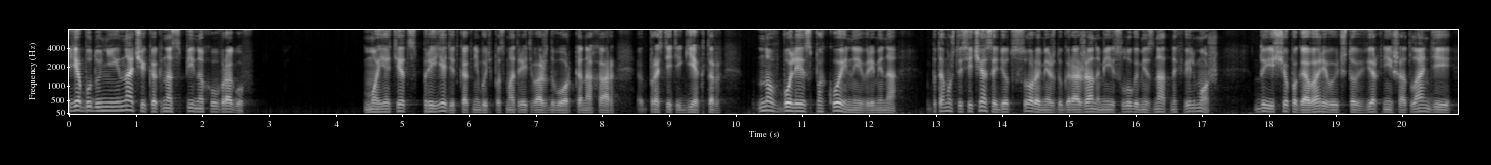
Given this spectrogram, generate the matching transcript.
я буду не иначе, как на спинах у врагов. Мой отец приедет как-нибудь посмотреть ваш двор, Канахар, э, простите, Гектор, но в более спокойные времена, потому что сейчас идет ссора между горожанами и слугами знатных вельмож. Да еще поговаривают, что в Верхней Шотландии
